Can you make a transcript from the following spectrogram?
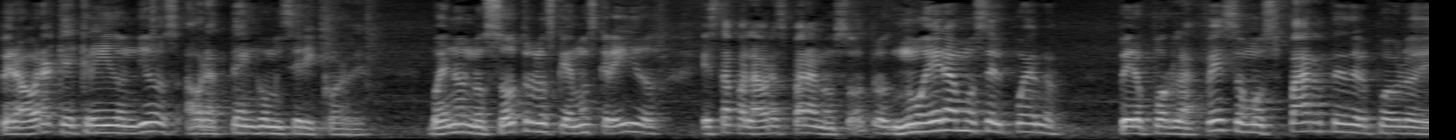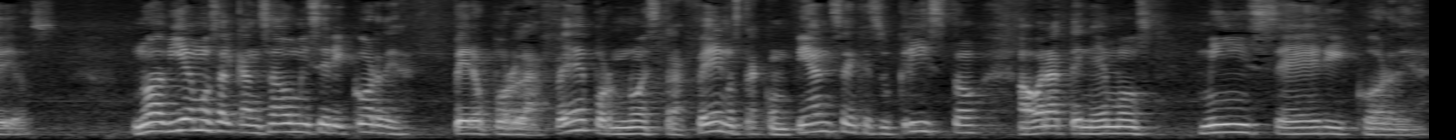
pero ahora que he creído en Dios, ahora tengo misericordia. Bueno, nosotros los que hemos creído, esta palabra es para nosotros. No éramos el pueblo, pero por la fe somos parte del pueblo de Dios. No habíamos alcanzado misericordia, pero por la fe, por nuestra fe, nuestra confianza en Jesucristo, ahora tenemos misericordia.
